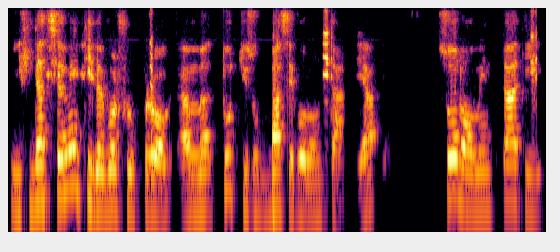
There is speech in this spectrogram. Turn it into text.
I finanziamenti del World Food Program, tutti su base volontaria, sono aumentati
